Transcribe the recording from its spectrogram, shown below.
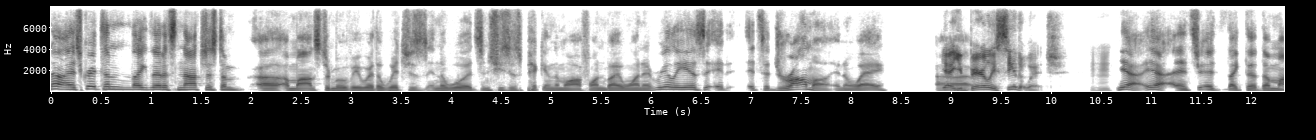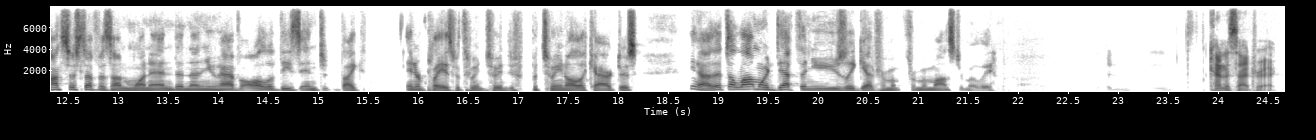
No, it's great to like that. It's not just a a a monster movie where the witch is in the woods and she's just picking them off one by one. It really is. It it's a drama in a way. yeah you Uh, barely see the witch Yeah, yeah. It's it's like the the monster stuff is on one end, and then you have all of these inter, like interplays between between between all the characters. You know, that's a lot more depth than you usually get from from a monster movie. kind of sidetracked.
